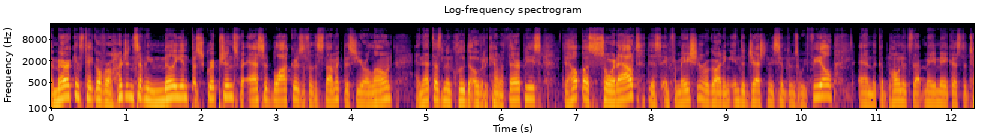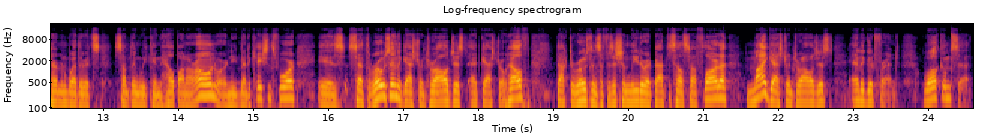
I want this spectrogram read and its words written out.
Americans take over 170 million prescriptions for acid blockers for the stomach this year alone, and that doesn't include the over the counter therapies. To help us sort out this information regarding indigestion the symptoms we feel and the components that may make us determine whether it's something we can help on our own or need medications for, is Seth Rosen, a gastroenterologist at Gastro Health. Dr. Rosen is a physician leader at Baptist Health South Florida, my gastroenterologist, and a good friend. Welcome, Seth.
